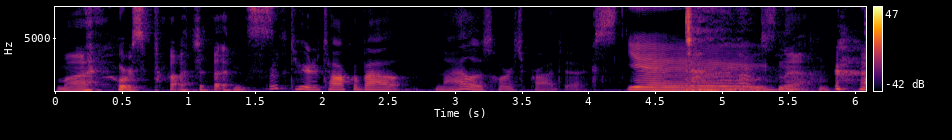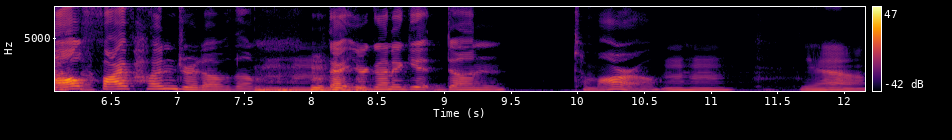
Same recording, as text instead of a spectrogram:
my horse projects. We're here to talk about Nilah's horse projects. Yay. Oh, snap. All 500 of them that you're gonna get done tomorrow. Yeah.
